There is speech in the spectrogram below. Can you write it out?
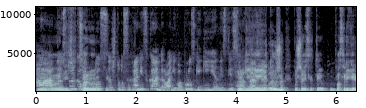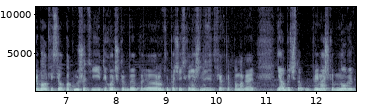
А, я то есть только вопрос, руки. чтобы сохранить камеру, а не вопрос гигиены здесь. Ну, А гигиене так ты бы- тоже, потому что если ты посреди рыбалки сел покушать, и ты хочешь как бы э, руки почистить, конечно, дезинфектор помогает. Я обычно, понимаешь, как много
